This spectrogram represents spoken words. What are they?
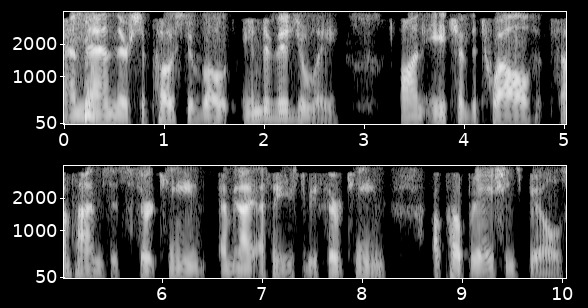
and Hmm. then they're supposed to vote individually on each of the 12, sometimes it's 13, I mean, I, I think it used to be 13 appropriations bills,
